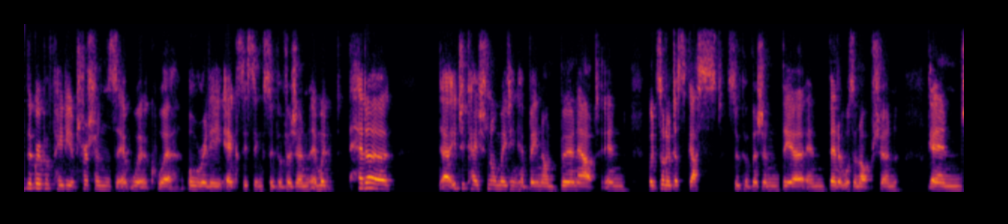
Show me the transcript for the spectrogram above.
the group of paediatricians at work were already accessing supervision, and we'd had a our educational meeting had been on burnout, and we'd sort of discussed supervision there and that it was an option, and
